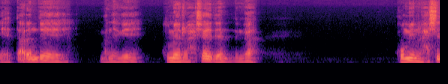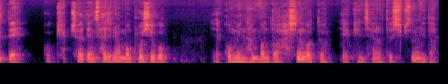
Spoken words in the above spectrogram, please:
예, 다른 데 만약에 구매를 하셔야 되는가 고민을 하실 때 꼭 캡처된 사진을 한번 보시고 예, 고민 한 번 더 하시는 것도 예, 괜찮을 듯 싶습니다.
